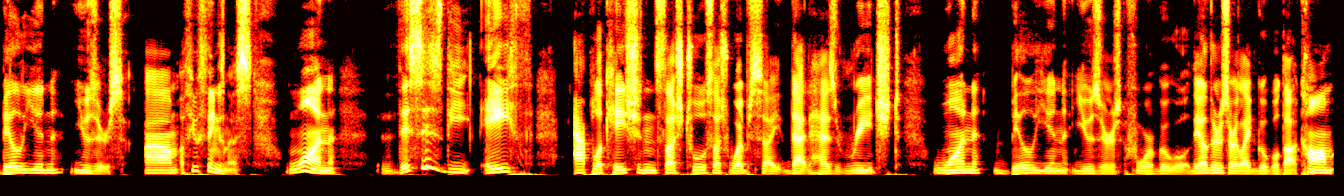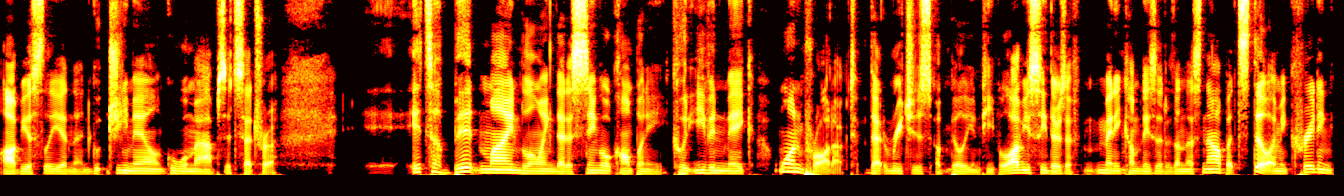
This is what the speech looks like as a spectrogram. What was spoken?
billion users. Um, a few things in this. One, this is the eighth application slash tool slash website that has reached 1 billion users for Google. The others are like google.com, obviously, and then Gmail, Google Maps, etc. It's a bit mind blowing that a single company could even make one product that reaches a billion people. Obviously, there's a, many companies that have done this now, but still, I mean, creating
